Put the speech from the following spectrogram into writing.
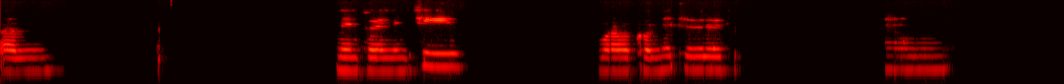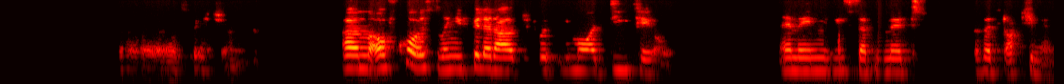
um, mentor and mentee, well connected, and uh, question. Um, of course, when you fill it out, it would be more detailed. And then we submit the document.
